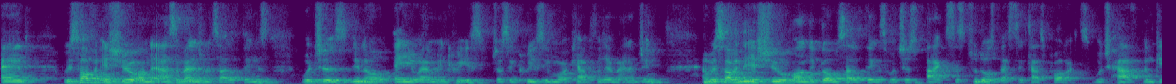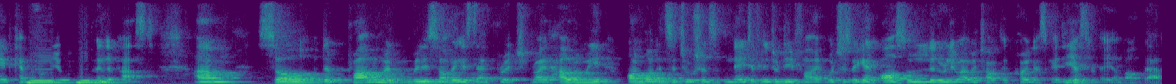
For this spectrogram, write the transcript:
And we solve an issue on the asset management side of things, which is, you know, AUM increase, just increasing more capital they're managing. And we're solving the issue on the global side of things, which is access to those best-in-class products, which have been gate kept from you in the past. Um, so the problem we're really solving is that bridge, right? How do we onboard institutions natively to DeFi, which is again also literally why we talked at CoinDesk ideas today about that.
